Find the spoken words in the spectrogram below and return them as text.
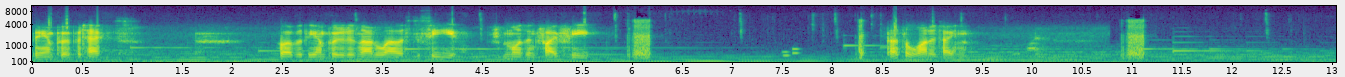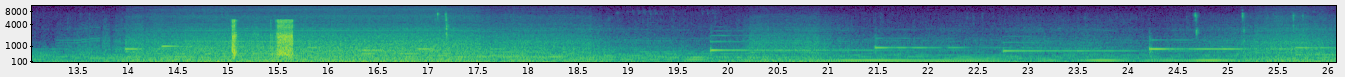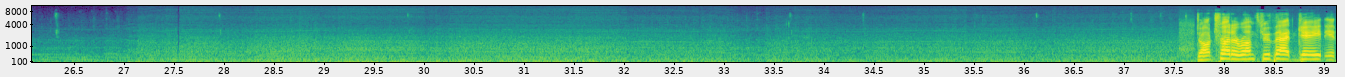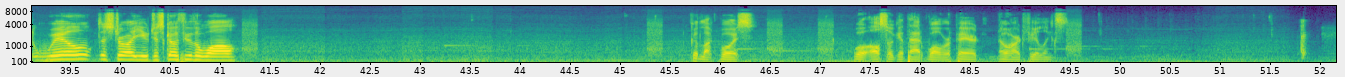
The Emperor protects. However, the Emperor does not allow us to see more than five feet. That's a lot of Titan. Don't try to run through that gate. It will destroy you. Just go through the wall. Good luck, boys. We'll also get that wall repaired. No hard feelings.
